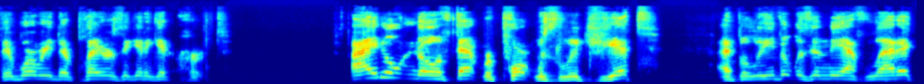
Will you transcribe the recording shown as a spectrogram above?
they're worried their players are going to get hurt. I don't know if that report was legit. I believe it was in the athletic.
